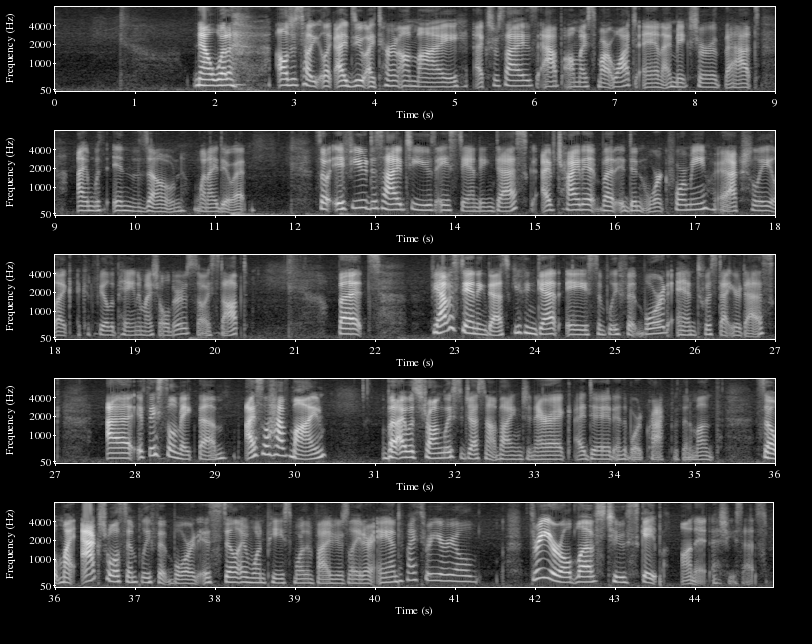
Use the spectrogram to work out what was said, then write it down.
Now, what I'll just tell you, like I do, I turn on my exercise app on my smartwatch and I make sure that I'm within the zone when I do it. So if you decide to use a standing desk, I've tried it, but it didn't work for me. It actually, like, I could feel the pain in my shoulders, so I stopped. But if you have a standing desk, you can get a Simply Fit board and twist at your desk. Uh, if they still make them, I still have mine but I would strongly suggest not buying generic. I did, and the board cracked within a month. So my actual Simply Fit board is still in one piece more than five years later, and my three-year-old three-year-old loves to scape on it, as she says.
